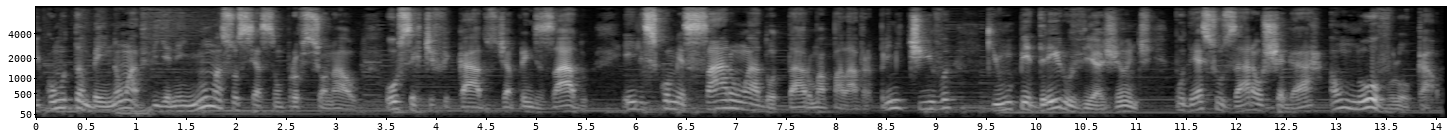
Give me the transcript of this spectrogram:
e como também não havia nenhuma associação profissional ou certificados de aprendizado, eles começaram a adotar uma palavra primitiva que um pedreiro viajante pudesse usar ao chegar a um novo local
